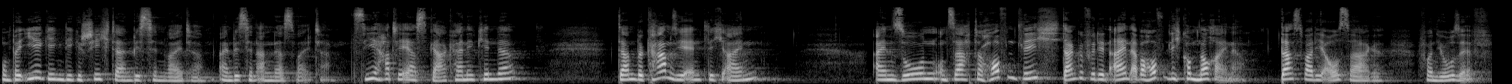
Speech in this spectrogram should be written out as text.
und bei ihr ging die Geschichte ein bisschen weiter, ein bisschen anders weiter. Sie hatte erst gar keine Kinder dann bekam sie endlich einen, einen Sohn und sagte, hoffentlich, danke für den einen, aber hoffentlich kommt noch einer. Das war die Aussage von Josef.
